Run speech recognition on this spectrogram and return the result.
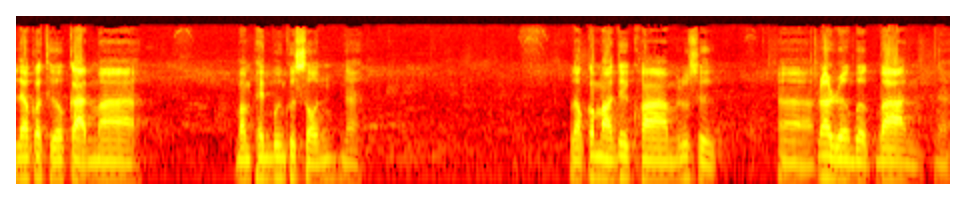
แล้วก็ถือโอกาสมาบำเพ็ญบุญกุศลนะเราก็มาด้วยความรู้สึก ร่าเริงเบิกบานนะ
